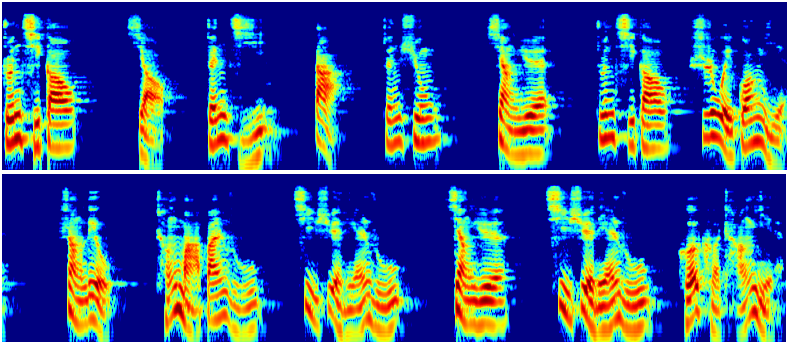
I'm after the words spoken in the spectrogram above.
尊其高，小贞吉，大贞凶。相曰：尊其高，师为光也。上六，乘马班如，气血连如。象曰：气血连如，何可长也？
